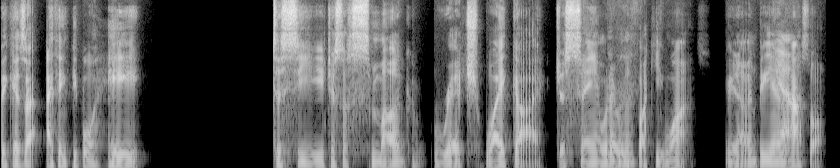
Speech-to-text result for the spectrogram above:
because I, I think people hate to see just a smug, rich white guy just saying whatever the fuck he wants, you know, and being an Mm-hmm. Asshole.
